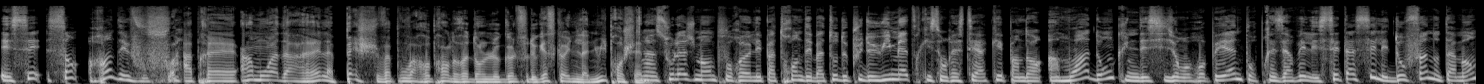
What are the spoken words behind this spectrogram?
et c'est sans rendez-vous. Après un mois d'arrêt, la pêche va pouvoir reprendre dans le golfe de Gascogne la nuit prochaine. Un soulagement pour euh, les patrons des bateaux de plus de 8 mètres qui sont restés à quai pendant un mois. Donc, une décision européenne pour préserver les cétacés, les dauphins notamment.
